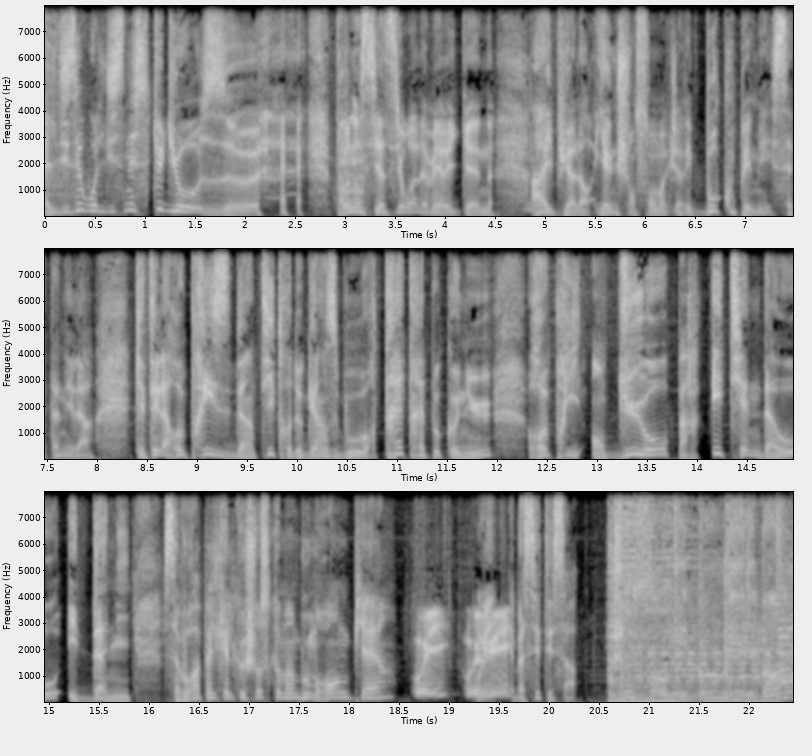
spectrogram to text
Elle disait Walt Disney Studios, euh, prononciation à l'américaine. Ah et puis alors, il y a une chanson moi que j'avais beaucoup aimée cette année-là, qui était la reprise d'un titre de Gainsbourg très très peu connu, repris en duo par Étienne Dao et Dany. Ça vous rappelle quelque chose comme un boomerang, Pierre? Oui, oui, oui. Eh ben c'était ça. Je sens les et les bangs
